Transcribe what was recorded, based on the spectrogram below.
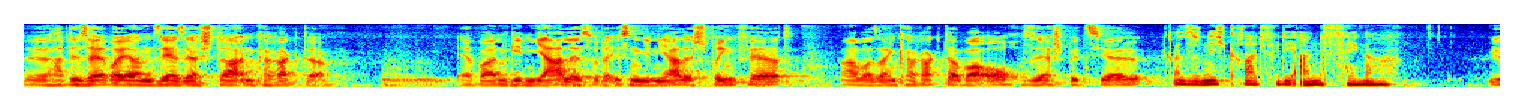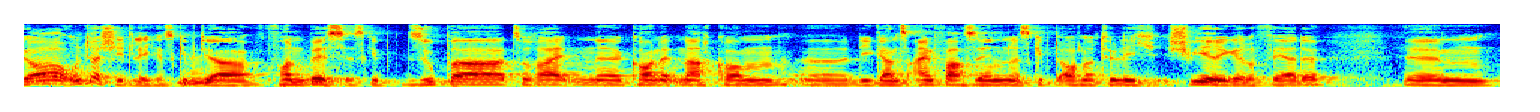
äh, hatte selber ja einen sehr, sehr starken Charakter. Äh, er war ein geniales oder ist ein geniales Springpferd, aber sein Charakter war auch sehr speziell. Also nicht gerade für die Anfänger. Ja, unterschiedlich. Es gibt ja. ja, von bis. Es gibt super zu reitende Cornet-Nachkommen, äh, die ganz einfach sind. Es gibt auch natürlich schwierigere Pferde, ähm,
